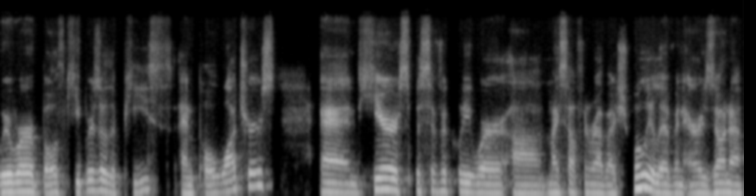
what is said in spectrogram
we were both keepers of the peace and poll watchers. And here, specifically where uh, myself and Rabbi Shmuly live in Arizona,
